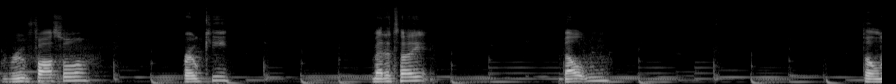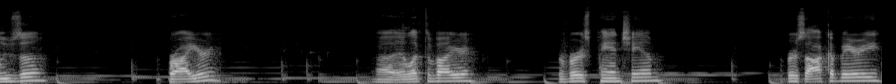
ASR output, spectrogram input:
Root fossil. Brokey. Metatite. Meltan. Delusa. Briar. Uh, Electivire. Reverse Pancham. Reverse Akaberry.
